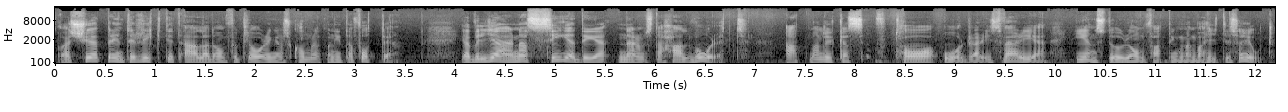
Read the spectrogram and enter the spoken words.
Och jag köper inte riktigt alla de förklaringar som kommer att man inte har fått det. Jag vill gärna se det närmsta halvåret att man lyckas ta ordrar i Sverige i en större omfattning än man hittills har gjort.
